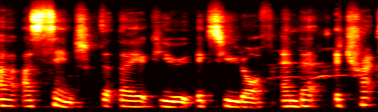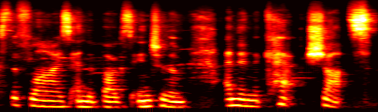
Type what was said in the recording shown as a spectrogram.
a, a scent that they exude, exude off, and that attracts the flies and the bugs into them. And then the cap shuts,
